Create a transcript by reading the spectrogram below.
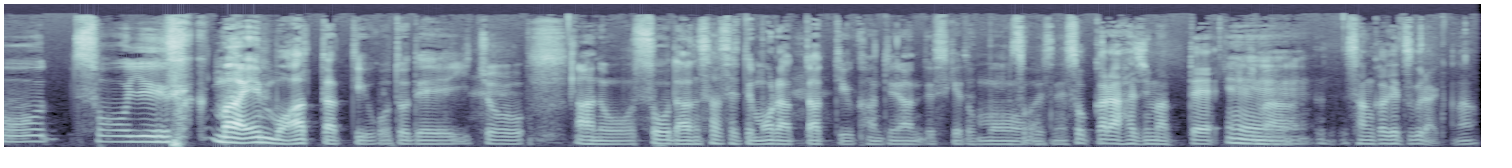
そうそういう、まあ、縁もあったっていうことで一応あの相談させてもらったっていう感じなんですけども。そうですね。そこから始まって、ええ。今3か月ぐらいかな。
